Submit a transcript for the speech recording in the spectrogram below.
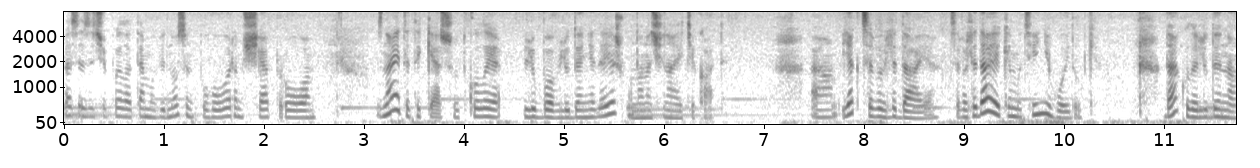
Раз я зачепила тему відносин, поговоримо ще про знаєте таке, що от коли любов людині даєш, вона починає тікати. Е, Як це виглядає? Це виглядає як емоційні гойдалки. Да, коли людина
